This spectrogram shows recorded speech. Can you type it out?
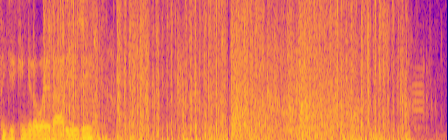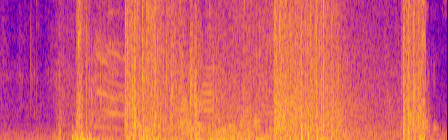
Think you can get away that easy? Seconds.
